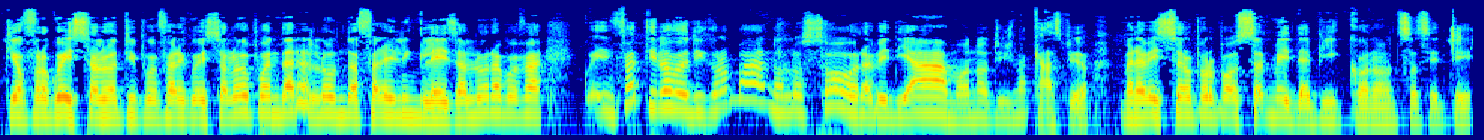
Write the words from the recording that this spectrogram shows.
ti offro questo, allora ti puoi fare questo, allora puoi andare a Londra a fare l'inglese, allora puoi fare... Infatti loro dicono, ma non lo so, ora vediamo. No, tu dici, ma caspita, me l'avessero proposto a me da piccolo, non so se ti è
